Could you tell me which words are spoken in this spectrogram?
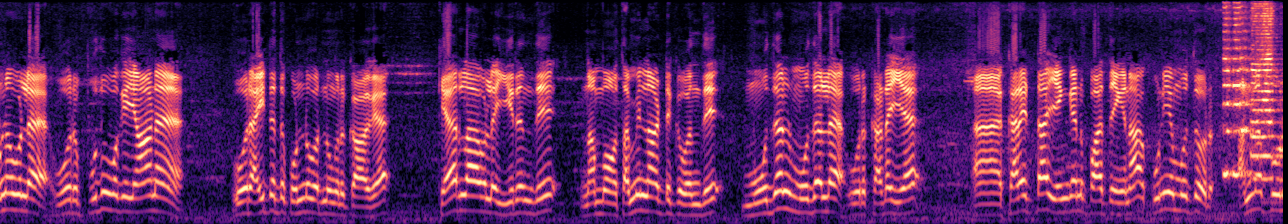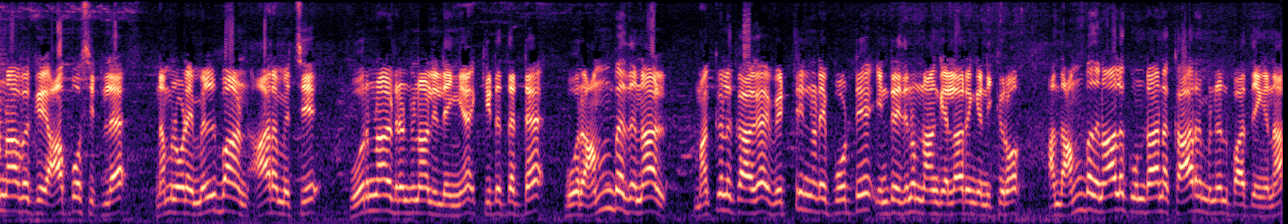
உணவில் ஒரு புது வகையான ஒரு ஐட்டத்தை கொண்டு வரணுங்கிறதுக்காக கேரளாவில் இருந்து நம்ம தமிழ்நாட்டுக்கு வந்து முதல் முதல்ல ஒரு கடையை கரெக்டாக எங்கேன்னு பார்த்தீங்கன்னா குனியமுத்தூர் அன்னபூர்ணாவுக்கு ஆப்போசிட்டில் நம்மளுடைய மெல்பான் ஆரம்பித்து ஒரு நாள் ரெண்டு நாள் இல்லைங்க. கிட்டத்தட்ட ஒரு ஐம்பது நாள் மக்களுக்காக வெற்றி நடை போட்டு இன்றைய தினம் நாங்கள் எல்லாரும் இங்கே நிற்கிறோம் அந்த ஐம்பது நாளுக்கு உண்டான காரணம் என்னென்னு பார்த்தீங்கன்னா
